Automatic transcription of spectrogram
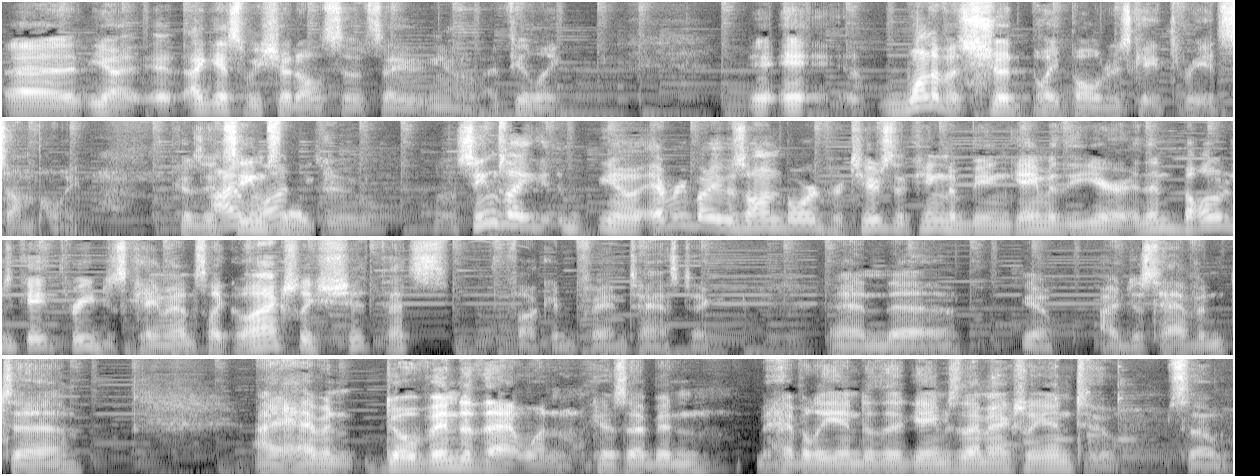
uh, yeah, I guess we should also say, you know, I feel like it, it, one of us should play Baldur's Gate three at some point because it I seems like to. seems like you know everybody was on board for Tears of the Kingdom being game of the year, and then Baldur's Gate three just came out. It's like, well, actually, shit, that's fucking fantastic, and uh, you know, I just haven't. Uh, I haven't dove into that one because I've been heavily into the games that I'm actually into. So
